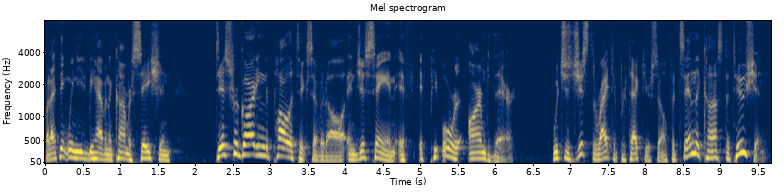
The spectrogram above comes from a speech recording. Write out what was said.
But I think we need to be having a conversation disregarding the politics of it all and just saying if if people were armed there, which is just the right to protect yourself, it's in the Constitution.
